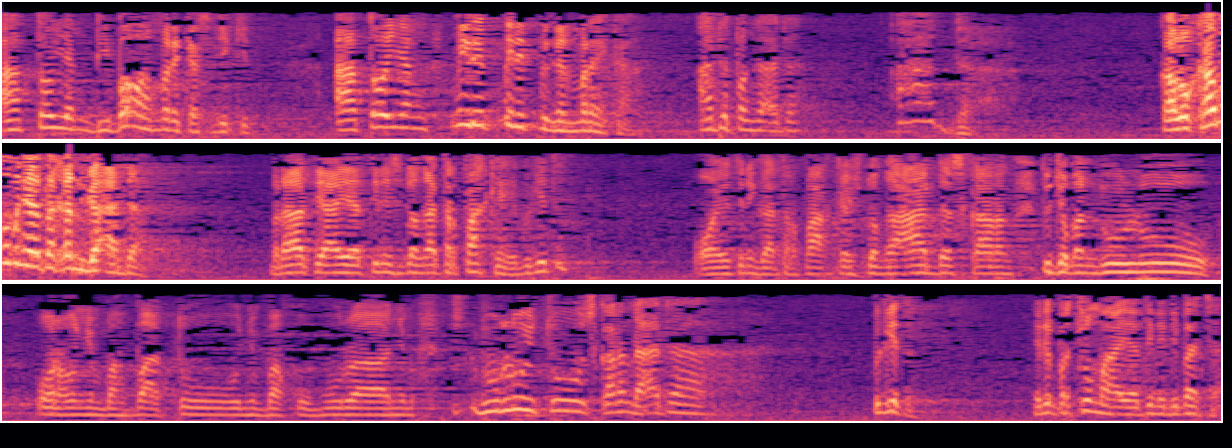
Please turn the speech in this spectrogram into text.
Atau yang di bawah mereka sedikit. Atau yang mirip-mirip dengan mereka. Ada apa enggak ada? Ada. Kalau kamu menyatakan nggak ada, berarti ayat ini sudah nggak terpakai, begitu? Oh ayat ini nggak terpakai, sudah nggak ada sekarang. Itu zaman dulu orang nyembah batu, nyembah kuburan, nyembah... dulu itu sekarang nggak ada. Begitu. Jadi percuma ayat ini dibaca.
